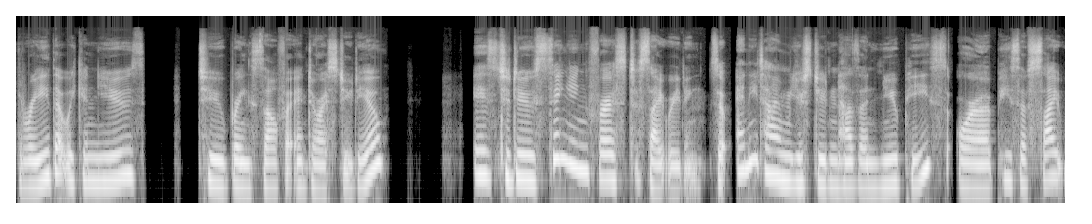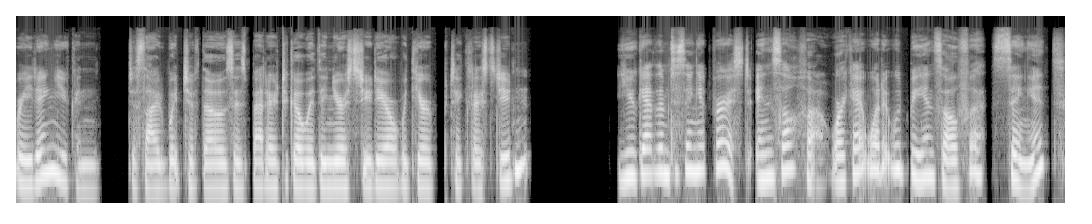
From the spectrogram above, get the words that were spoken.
three that we can use to bring solfa into our studio is to do singing first sight reading. So, anytime your student has a new piece or a piece of sight reading, you can decide which of those is better to go with in your studio or with your particular student you get them to sing it first in solfa. Work out what it would be in solfa, sing it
